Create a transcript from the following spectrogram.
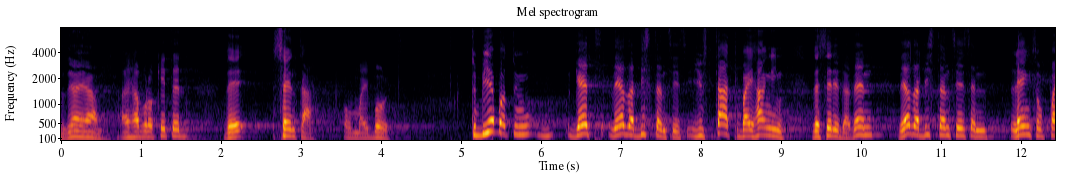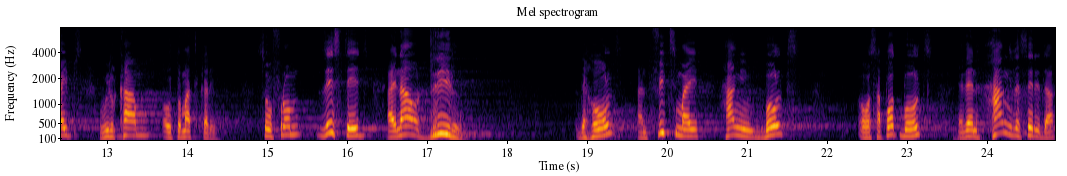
So there I am. I have located the center of my bolt. To be able to get the other distances, you start by hanging the cylinder. Then the other distances and lengths of pipes will come automatically. So from this stage, I now drill the holes and fix my hanging bolts or support bolts and then hang the cylinder.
